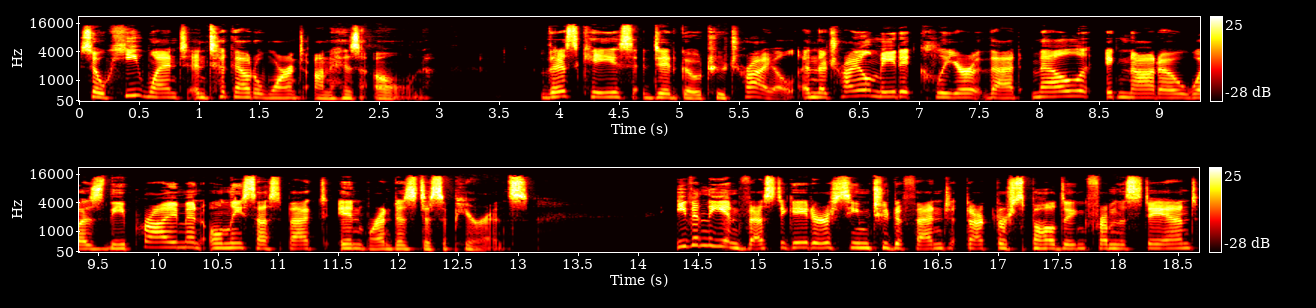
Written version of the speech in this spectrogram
So he went and took out a warrant on his own. This case did go to trial, and the trial made it clear that Mel Ignatow was the prime and only suspect in Brenda's disappearance. Even the investigators seemed to defend Dr. Spalding from the stand,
